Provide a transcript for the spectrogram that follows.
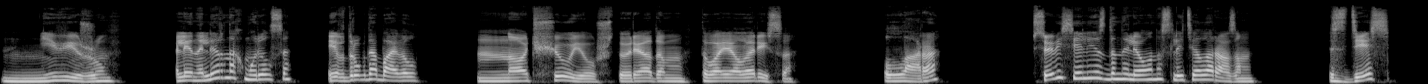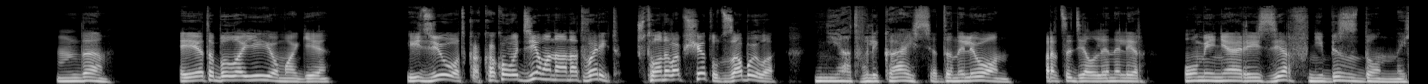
Не вижу. Ленелир нахмурился и вдруг добавил. Но чую, что рядом твоя Лариса. Лара? Все веселье с Данелеона слетело разом. Здесь? Да. И это была ее магия. «Идиотка! Какого демона она творит? Что она вообще тут забыла?» «Не отвлекайся, Данелион», — процедил Ленелир. «У меня резерв не бездонный.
